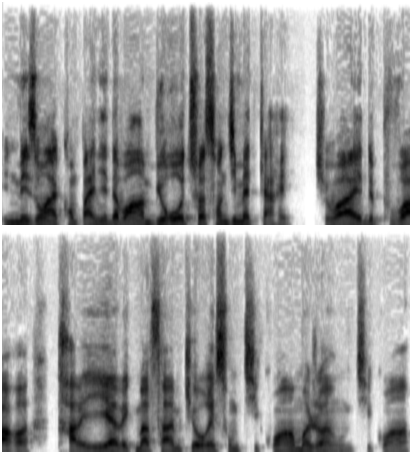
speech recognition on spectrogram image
une maison à campagne et d'avoir un bureau de 70 mètres carrés, tu vois, et de pouvoir travailler avec ma femme qui aurait son petit coin, moi j'aurais mon petit coin,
